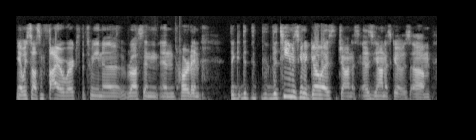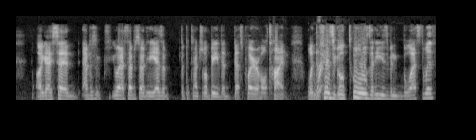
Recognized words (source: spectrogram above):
You know, we saw some fireworks between uh, Russ and and Harden. The the, the team is going to go as Giannis as Giannis goes. Um, like I said, episode, last episode, he has a, the potential to be the best player of all time with the Right. physical tools that he's been blessed with.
